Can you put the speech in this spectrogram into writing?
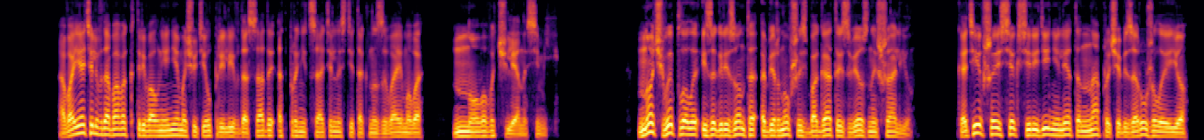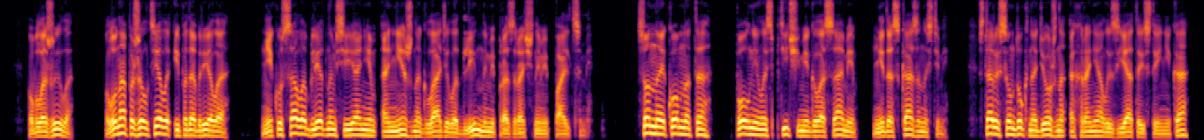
А воятель вдобавок к треволнениям ощутил прилив досады от проницательности так называемого нового члена семьи. Ночь выплыла из-за горизонта, обернувшись богатой звездной шалью. Катившаяся к середине лета напрочь обезоружила ее, ублажила. Луна пожелтела и подобрела, не кусала бледным сиянием, а нежно гладила длинными прозрачными пальцами. Сонная комната полнилась птичьими голосами, недосказанностями. Старый сундук надежно охранял изъято из тайника,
